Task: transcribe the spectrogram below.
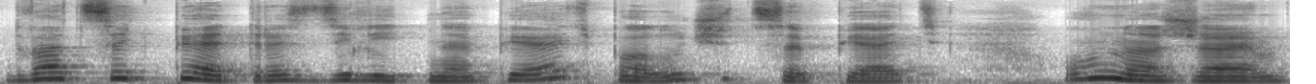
25 разделить на 5 получится 5. Умножаем.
